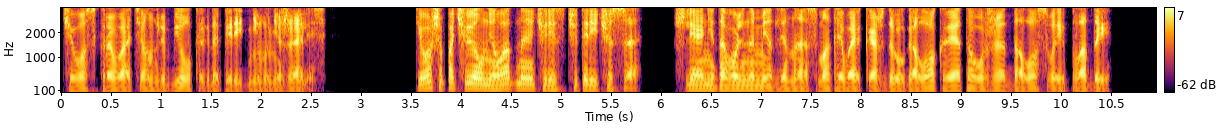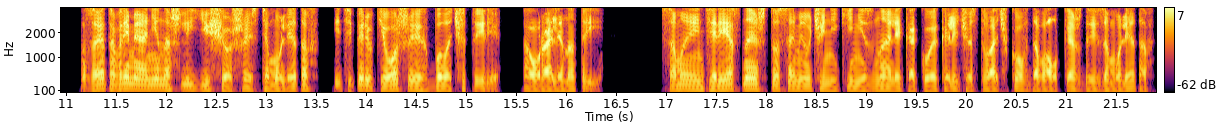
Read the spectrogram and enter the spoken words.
чего скрывать, он любил, когда перед ним унижались. Киоши почуял неладное через 4 часа. Шли они довольно медленно, осматривая каждый уголок, и это уже дало свои плоды. За это время они нашли еще шесть амулетов, и теперь у Киоши их было четыре, а у Ралина три. Самое интересное, что сами ученики не знали, какое количество очков давал каждый из амулетов,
